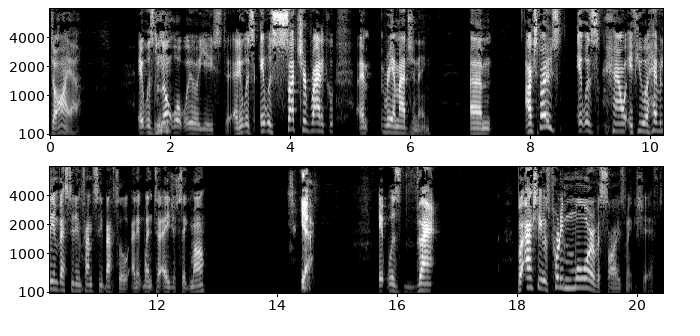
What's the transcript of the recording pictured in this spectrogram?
dire. It was not what we were used to, and it was it was such a radical um, reimagining. Um, I suppose it was how if you were heavily invested in fantasy battle and it went to Age of Sigmar, Yeah, it was that. But actually, it was probably more of a seismic shift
